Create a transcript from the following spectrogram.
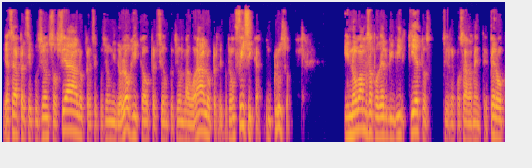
ya sea persecución social o persecución ideológica o persecución laboral o persecución física incluso. Y no vamos a poder vivir quietos y reposadamente. Pero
